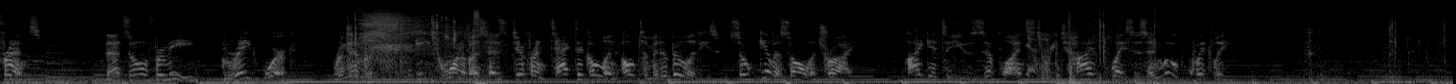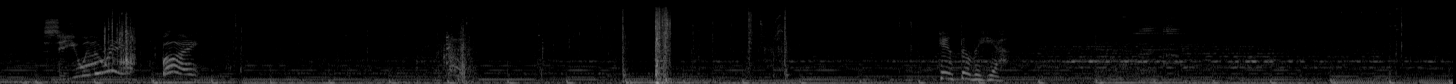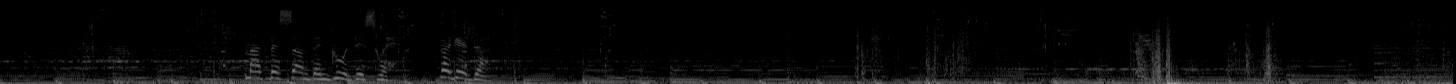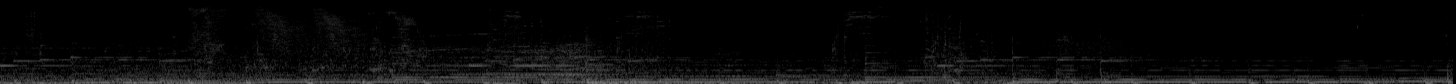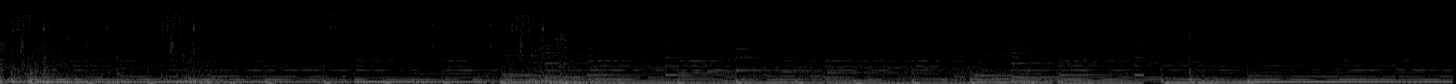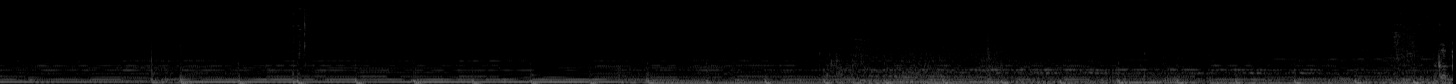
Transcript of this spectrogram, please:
Friends. That's all for me. Great work. Remember, each one of us has different tactical and ultimate abilities, so give us all a try. I get to use zip lines to reach high places and move quickly. See you in the ring. Bye. Over here. Be something good this way. Forget that.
